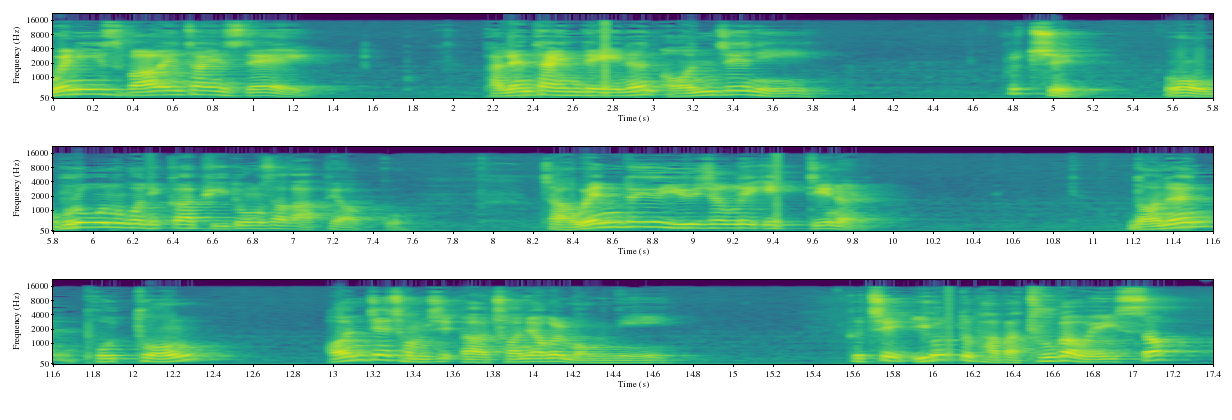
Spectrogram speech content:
When is Valentine's Day? 발렌타인데이는 언제니? 그렇지. 어, 물어보는 거니까 비동사가 앞에 왔고. 자, when do you usually eat dinner? 너는 보통 언제 점심, 어, 저녁을 먹니? 그치? 이것도 봐봐. do가 왜 있어?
